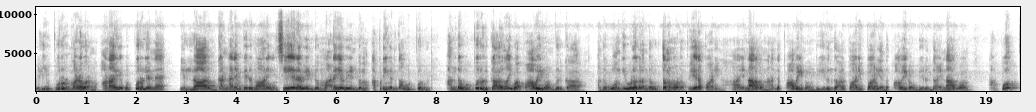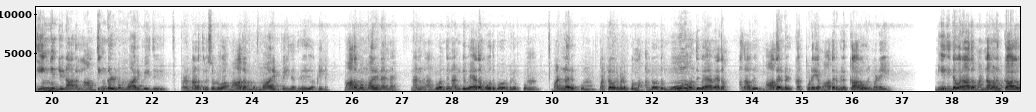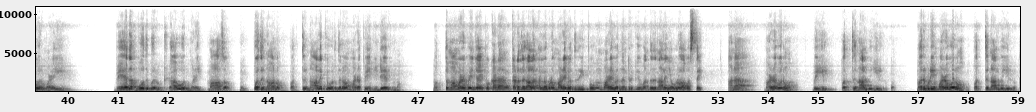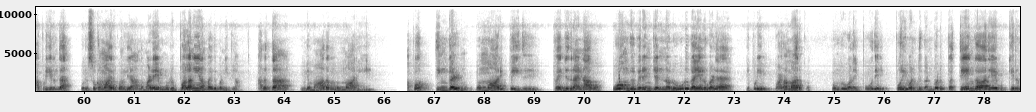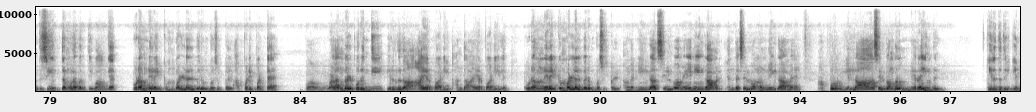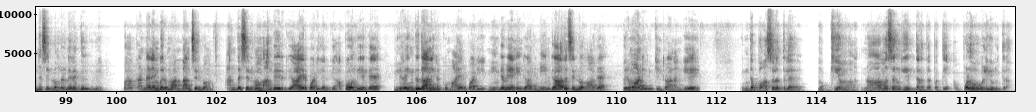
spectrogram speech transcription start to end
வெளிப்பொருள் மழை வரணும் ஆனால் உட்பொருள் என்ன? எல்லாரும் கண்ணனம் பெருமானை சேர வேண்டும் அடைய வேண்டும் அப்படிங்கிறது தான் உட்பொருள். அந்த உட்பொருளுக்காக தான் இவ பாவை நோன்பு இருக்கா? அந்த ஓங்கி உலகில் அந்த உத்தமனோட பேரை பாடினா என்ன ஆகும்னா இந்த பாவை நோன்பு இருந்தால் பாடி பாடி அந்த பாவை நோன்பு இருந்தால் என்ன ஆகும்? அப்போ தீங்கின்றி நாடெல்லாம் திங்கள் மும்மாறி பெய்து. பழங்காலத்துல சொல்லுவா மாதம் மும்மாறி பெய்தது அப்படின்னு. மாதம் மும்மாறின்னு என்ன? நன் அங்கு வந்து நன்கு வேதம் ஓதுபவர்களுக்கும் மன்னருக்கும் மற்றவர்களுக்கும் அங்க வந்து மூணு வந்து வே- வேதம். அதாவது மாதர்கள் கற்புடைய மாதர்களுக்காக ஒரு மழை நீதி தவறாத மன்னவனுக்காக ஒரு மழை வேதம் போதுபவர்களுக்காக ஒரு மழை. மாதம் முப்பது நாளும் பத்து நாளைக்கு ஒரு தடவை மழை பெஞ்சுட்டே இருக்குமா? மொத்தமா மழை பெஞ்சா இப்போ கட கடந்த காலங்களில் கூட மழை வந்தது இப்போவும் மழை வந்துட்டுருக்கு. வந்ததுனால எவ்வளோ அவஸ்தை? ஆனால் மழை வரும் வெயில். பத்து நாள் வெயில் இருக்கும். மறுபடியும் மழை வரும் பத்து நாள் வெயில் அப்படி இருந்தால் ஒரு சுகமா இருக்கும் இல்லையா? அந்த மழையை முழு பலனையும் நம்ம இது பண்ணிக்கலாம். அதைத்தான் இங்க மாதம் மும்மாறி அப்போ திங்கள் மும்மாறி பெய்து. பெஞ்சதுன்னா என்ன ஆகும்? ஓங்கு பெருஞ்சென்னலோடு கயலுகளை. எப்படி வளமா இருக்கும்? பொங்குவளை போதில் பொறிவண்டு கண்படுப்ப. தேங்காதே புக்கிருந்து சீர்த்த முளவத்தி வாங்க குடம் நிறைக்கும் வள்ளல் பெரும் பசுக்கள் அப்படிப்பட்ட வ- வளங்கள் பொருந்தி இருந்துதான் ஆயர்பாடி. அந்த ஆயர்பாடியில் குடம் நிறைக்கும் வள்ளல் பெறும் பசுக்கள். அங்க நீங்கா செல்வமே நீங்காமல் எந்த செல்வமும் நீங்காம அப்பவும் எல்லா செல்வங்களும் நிறைந்து இருந்தது. என்ன செல்வங்கள் நிறைந்திருந்தது? ப- கண்ணனெம்பெருமான் தான் செல்வம். அந்த செல்வம் அங்க இருக்கு ஆயர்பாடியில இருக்கு. அப்போ வந்து எங்க? நிறைந்துதான் இருக்கும் ஆயர்பாடி. நீங்கவே நீங்காது. நீங்காத செல்வமாக பெருமான் இருக்கின்றான் அங்கே. இந்த பாசுரத்துல முக்கியமா நாம சங்கீர்த்தனத்தை பத்தி அவ்வளவு வலியுறுத்துறான்.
